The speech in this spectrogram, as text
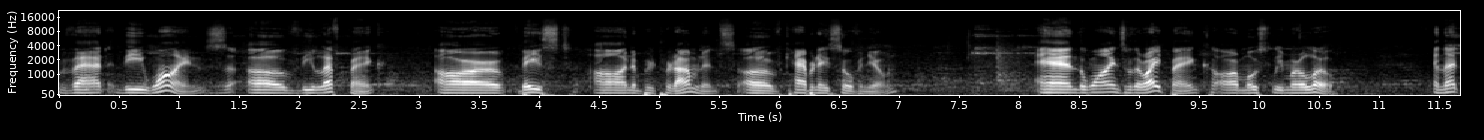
that the wines of the left bank are based on a predominance of Cabernet Sauvignon, and the wines of the right bank are mostly Merlot. And that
